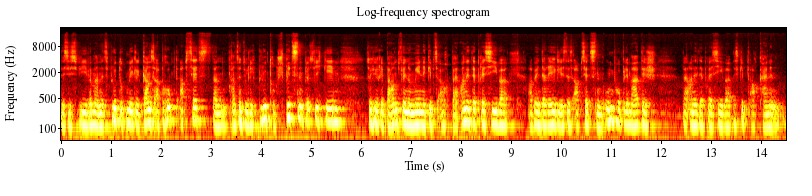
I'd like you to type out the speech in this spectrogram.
Das ist wie wenn man jetzt Blutdruckmittel ganz abrupt absetzt, dann kann es natürlich Blutdruckspitzen plötzlich geben solche Rebound-Phänomene gibt es auch bei Antidepressiva, aber in der Regel ist das Absetzen unproblematisch bei Antidepressiva. Es gibt auch keinen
